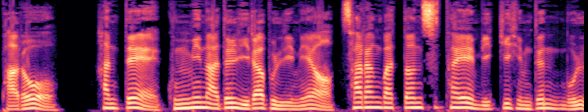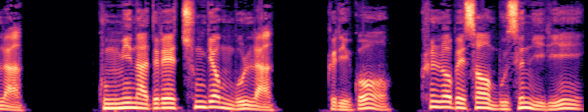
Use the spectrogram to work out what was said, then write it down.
바로 한때 국민 아들이라 불리며 사랑받던 스타의 믿기 힘든 몰락, 국민 아들의 충격 몰락, 그리고 클럽에서 무슨 일이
